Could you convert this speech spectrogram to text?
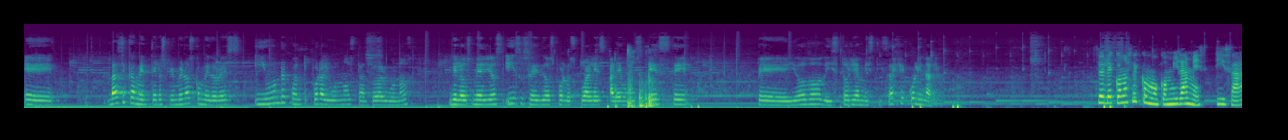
Eh, básicamente los primeros comedores y un recuento por algunos, tan solo algunos, de los medios y sucedidos por los cuales haremos este periodo de historia mestizaje culinario. Se le conoce como comida mestiza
